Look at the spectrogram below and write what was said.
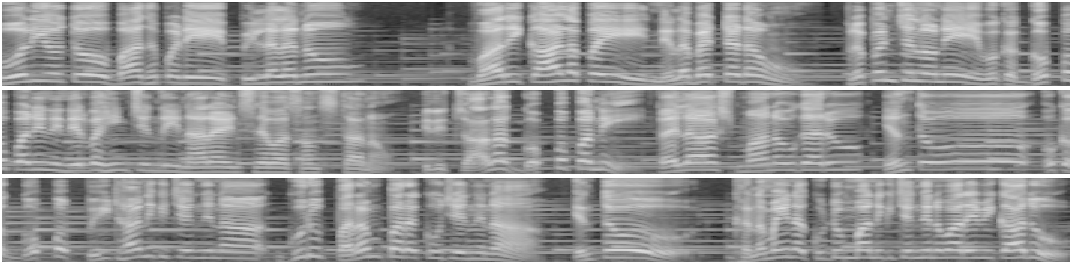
పోలియోతో బాధపడే పిల్లలను వారి కాళ్ళపై నిలబెట్టడం ప్రపంచంలోనే ఒక గొప్ప పనిని నిర్వహించింది నారాయణ సేవా సంస్థానం. ఇది చాలా గొప్ప పని. కైలాష్ మానవ్ గారు ఎంతో ఒక గొప్ప పీఠానికి చెందిన గురు పరంపరకు చెందిన ఎంతో ఘనమైన కుటుంబానికి చెందిన వారేమి కాదు.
